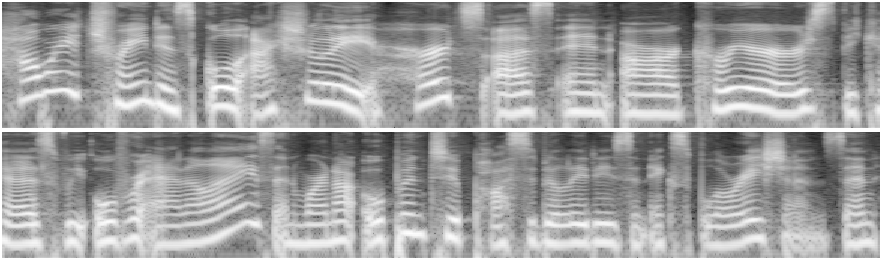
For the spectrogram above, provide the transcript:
how we're trained in school actually hurts us in our careers because we overanalyze and we're not open to possibilities and explorations. And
